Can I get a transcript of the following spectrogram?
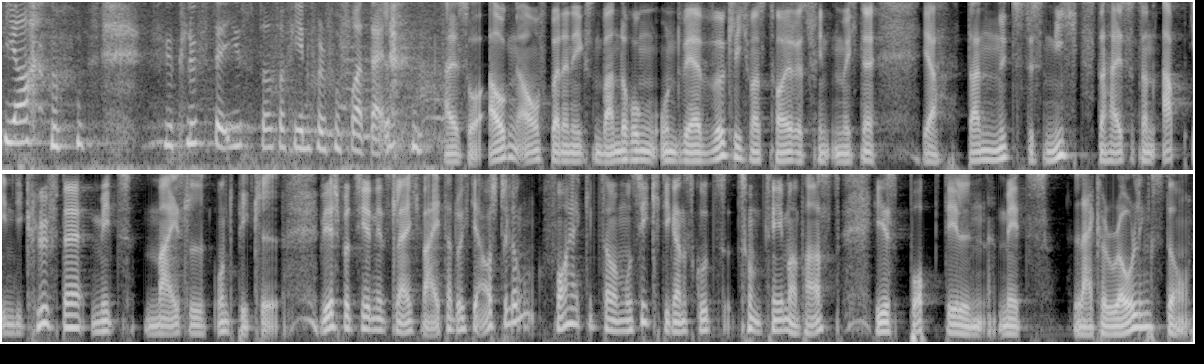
ja, für Klüfte ist das auf jeden Fall von Vorteil. Also Augen auf bei der nächsten Wanderung und wer wirklich was Teures finden möchte, ja, dann nützt es nichts. Da heißt es dann ab in die Klüfte mit Meißel und Pickel. Wir spazieren jetzt gleich weiter durch die Ausstellung. Vorher gibt es aber Musik, die ganz gut zum Thema passt. Hier ist Bob Dylan mit Like a Rolling Stone.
